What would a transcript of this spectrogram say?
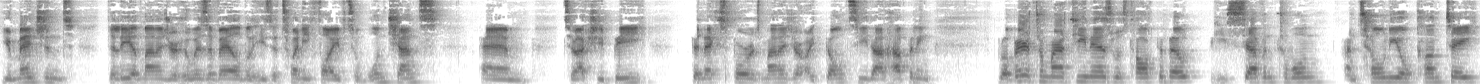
you mentioned the Lille manager who is available. He's a 25 to 1 chance um, to actually be the next Spurs manager. I don't see that happening. Roberto Martinez was talked about. He's 7 to 1. Antonio Conte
